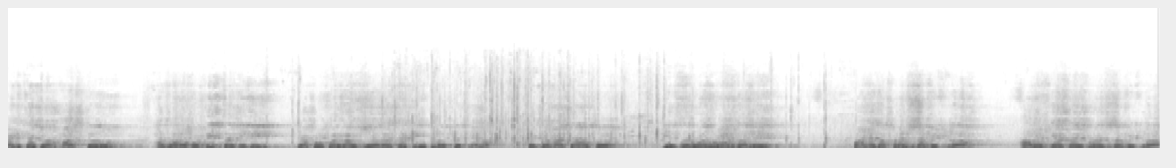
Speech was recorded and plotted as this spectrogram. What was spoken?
आणि त्याच्यावर मात करून हजारो कोटींचा निधी या कोपरगाव शहरासाठी उपलब्ध केला. त्याच्या माध्यमातून हे सर्व रोड झाले. पाण्याचा प्रश्न मिटला आरोग्याचाही प्रश्न मिटला.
